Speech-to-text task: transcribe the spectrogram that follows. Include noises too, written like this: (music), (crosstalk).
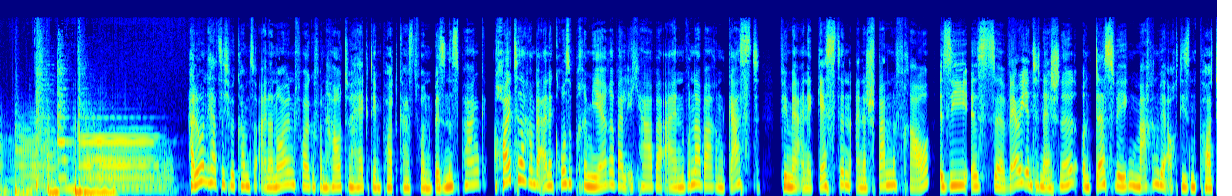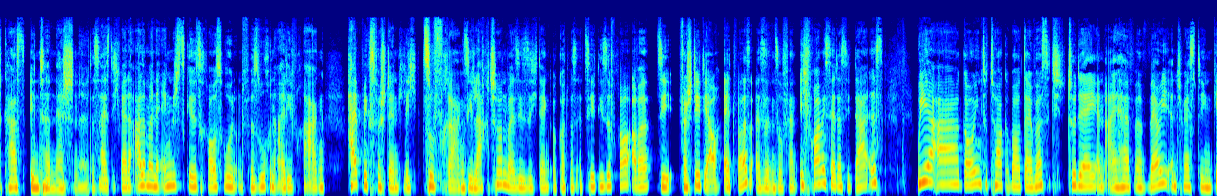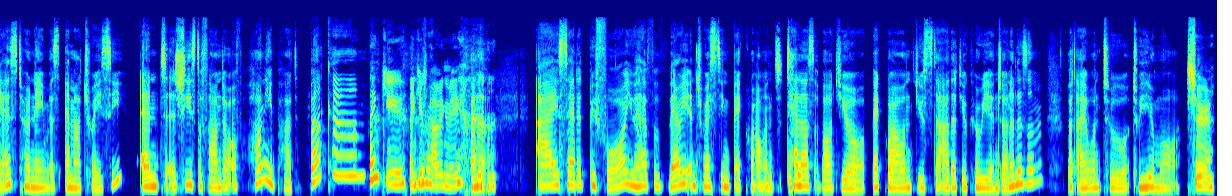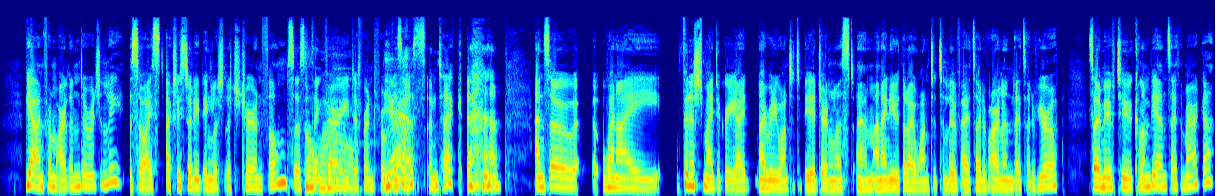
Hallo und herzlich willkommen zu einer neuen Folge von How to Hack, dem Podcast von Business Punk. Heute haben wir eine große Premiere, weil ich habe einen wunderbaren Gast, vielmehr eine Gästin, eine spannende Frau. Sie ist uh, very international und deswegen machen wir auch diesen Podcast international. Das heißt, ich werde alle meine Englisch-Skills rausholen und versuchen, all die Fragen halbwegs verständlich zu fragen. Sie lacht schon, weil sie sich denkt, oh Gott, was erzählt diese Frau? Aber sie versteht ja auch etwas. Also insofern, ich freue mich sehr, dass sie da ist. We are going to talk about diversity today, and I have a very interesting guest. Her name is Emma Tracy, and she's the founder of Honeypot. Welcome. Thank you. Thank you for having me. (laughs) (laughs) I said it before, you have a very interesting background. Tell us about your background. You started your career in journalism, but I want to, to hear more. Sure. Yeah, I'm from Ireland originally. So I actually studied English literature and film. So something oh, wow. very different from yeah. business and tech. (laughs) and so uh, when I finished my degree, I, I really wanted to be a journalist. Um, and I knew that I wanted to live outside of Ireland, outside of Europe. So I moved to Colombia in South America.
